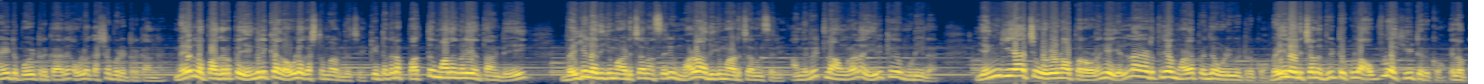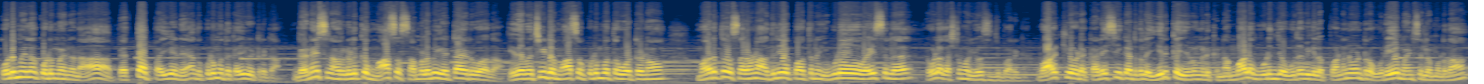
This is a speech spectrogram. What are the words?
நைட்டு போயிட்டு இருக்காரு. அவ்வளோ கஷ்டப்பட்டு இருக்காங்க. நேரில் பார்க்குறப்ப எங்களுக்கு அது அவ்வளோ கஷ்டமாக இருந்துச்சு. கிட்டத்தட்ட பத்து மாதங்களையும் தாண்டி வெயில் அதிகமாக அடித்தாலும் சரி மழை அதிகமாக அடித்தாலும் சரி அந்த வீட்டில் அவங்களால இருக்கவே முடியல. எங்கேயாச்சும் ஒழுகுனா பரவாயில்லைங்க. எல்லா இடத்துலயும் மழை பெஞ்சா ஒழுவிட்டு இருக்கும் வெயில் அடிச்சாலும் வீட்டுக்குள்ள அவ்வளோ ஹீட் இருக்கும். இல்ல கொடுமையில கொடுமை என்னன்னா பெத்த பையனே அந்த குடும்பத்தை கைவிட்டு இருக்கான் கணேசன் அவர்களுக்கு மாச சம்பளமே எட்டாயிரம் ரூபா தான். இதை வச்சுக்கிட்டு மாச குடும்பத்தை ஓட்டணும் மருத்துவ செலவுனா அதுலயே பார்த்தணும் இவ்வளோ வயசுல எவ்வளவு கஷ்டமா யோசிச்சு பாருங்க. வாழ்க்கையோட கடைசி கட்டத்துல இருக்க இவங்களுக்கு நம்மளால முடிஞ்ச உதவிகளை பண்ணணும்ன்ற ஒரே மைண்ட் செட்ல மட்டும் தான்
